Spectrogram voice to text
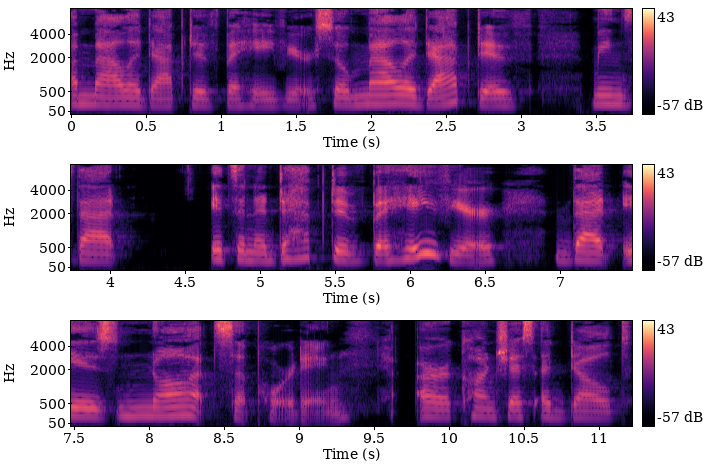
a maladaptive behavior. So maladaptive means that it's an adaptive behavior that is not supporting our conscious adult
